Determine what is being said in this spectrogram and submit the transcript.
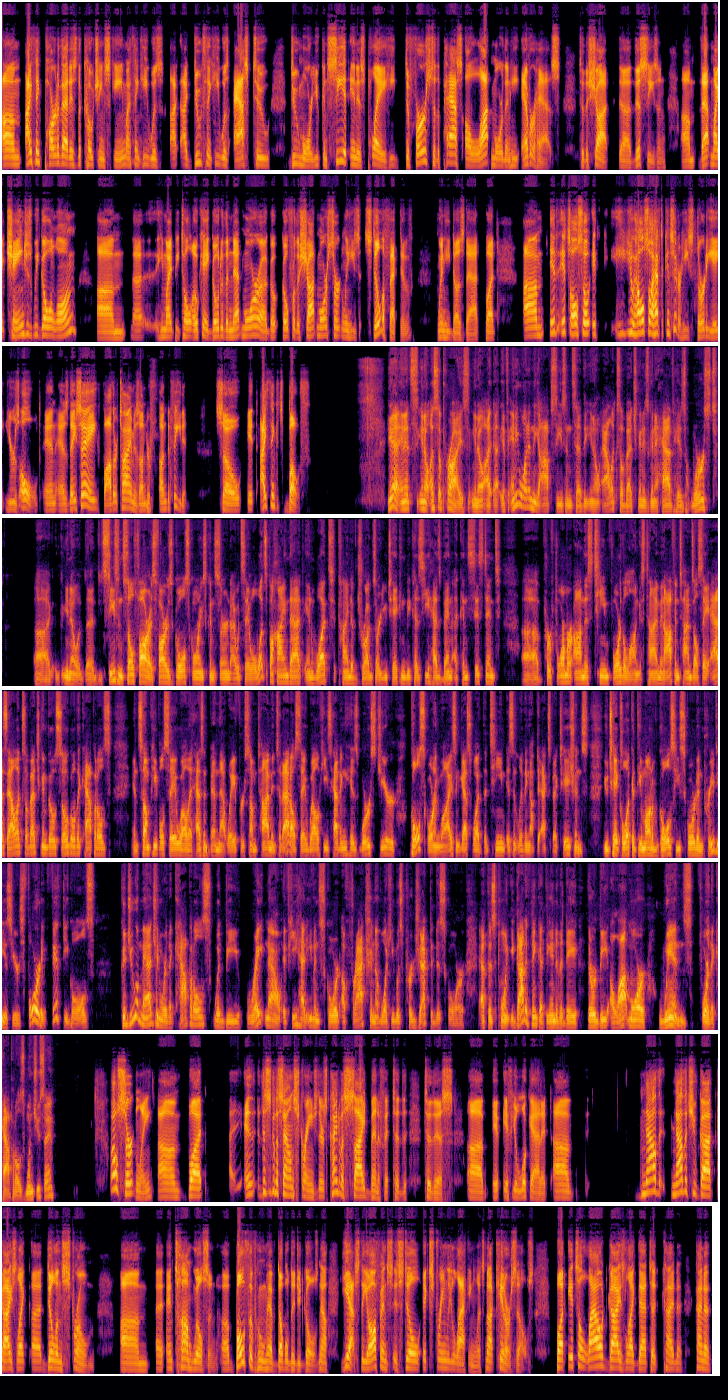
Um, I think part of that is the coaching scheme. I think he was, I, I, do think he was asked to do more. You can see it in his play. He defers to the pass a lot more than he ever has to the shot uh, this season. Um, that might change as we go along. Um, uh, he might be told, okay, go to the net more, uh, go go for the shot more. Certainly, he's still effective when he does that, but um, it, it's also it you also have to consider he's 38 years old, and as they say, Father Time is under undefeated. So it, I think it's both. Yeah, and it's you know a surprise. You know, I, if anyone in the off season said that you know Alex Ovechkin is going to have his worst, uh, you know, the season so far as far as goal scoring is concerned, I would say, well, what's behind that, and what kind of drugs are you taking? Because he has been a consistent uh, performer on this team for the longest time. And oftentimes I'll say, as Alex Ovechkin goes, so go the Capitals. And some people say, well, it hasn't been that way for some time. And to that, I'll say, well, he's having his worst year goal scoring wise. And guess what? The team isn't living up to expectations. You take a look at the amount of goals he scored in previous years 40, 50 goals. Could you imagine where the Capitals would be right now if he had even scored a fraction of what he was projected to score at this point? You got to think at the end of the day, there would be a lot more wins for the Capitals, wouldn't you say? Oh, certainly. Um, but and this is going to sound strange. There's kind of a side benefit to the to this uh, if, if you look at it. Uh, now that now that you've got guys like uh, Dylan Strome, um, and Tom Wilson, uh, both of whom have double digit goals. Now, yes, the offense is still extremely lacking. Let's not kid ourselves, but it's allowed guys like that to kind of kind of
